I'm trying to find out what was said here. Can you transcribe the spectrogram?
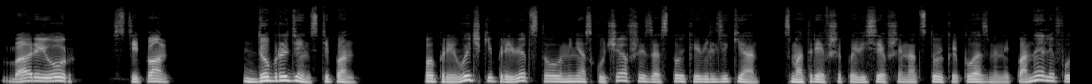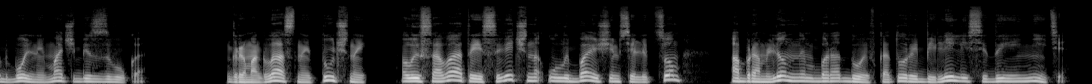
«Бариур!» «Степан». «Добрый день, Степан». По привычке приветствовал меня скучавший за стойкой Вильдикян, смотревший по висевшей над стойкой плазменной панели футбольный матч без звука. Громогласный, тучный, лысоватый, с вечно улыбающимся лицом, обрамленным бородой, в которой белели седые нити.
